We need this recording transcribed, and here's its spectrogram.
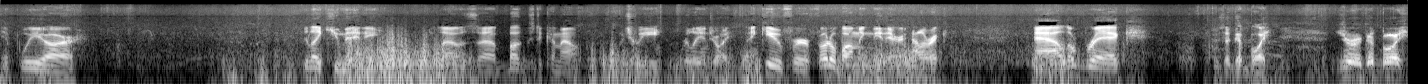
Yep, we are. We like humidity. It allows uh, bugs to come out, which we really enjoy. Thank you for photobombing me there, Alaric. Alaric, who's a good boy. You're a good boy.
